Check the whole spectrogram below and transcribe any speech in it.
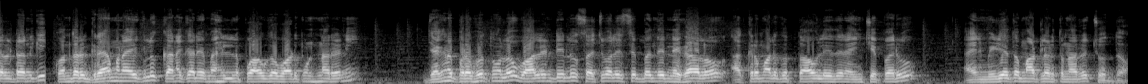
చల్లటానికి కొందరు గ్రామ నాయకులు కనక అనే మహిళను పావుగా వాడుకుంటున్నారని జగన్ ప్రభుత్వంలో వాలంటీర్లు సచివాలయ సిబ్బంది నిఘాలో అక్రమాలకు తావు లేదని ఆయన చెప్పారు. ఆయన మీడియాతో మాట్లాడుతున్నారు చూద్దాం.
